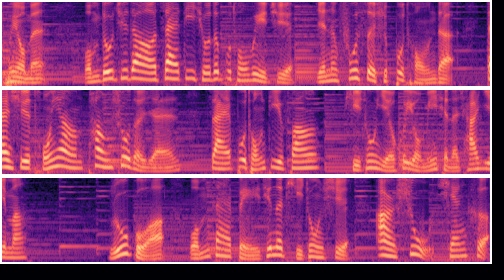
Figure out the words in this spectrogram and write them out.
朋友们，我们都知道，在地球的不同位置，人的肤色是不同的。但是，同样胖瘦的人，在不同地方，体重也会有明显的差异吗？如果我们在北京的体重是二十五千克，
